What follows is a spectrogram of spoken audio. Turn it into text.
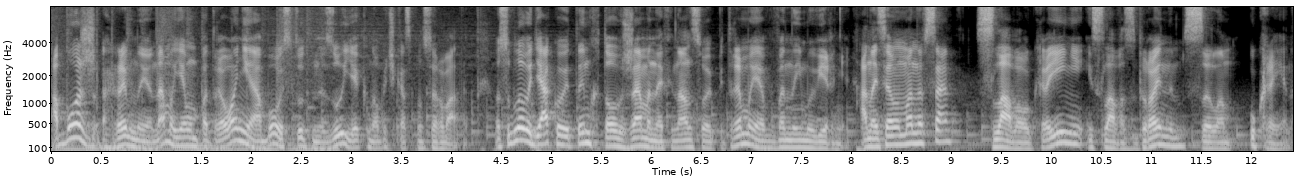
або ж гривнею на моєму патреоні, або ось тут внизу є кнопочка спонсорувати. Особливо дякую тим, хто вже мене фінансово підтримує, ви неймовірні. А на цьому в мене все. Слава Україні і слава Збройним силам України.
